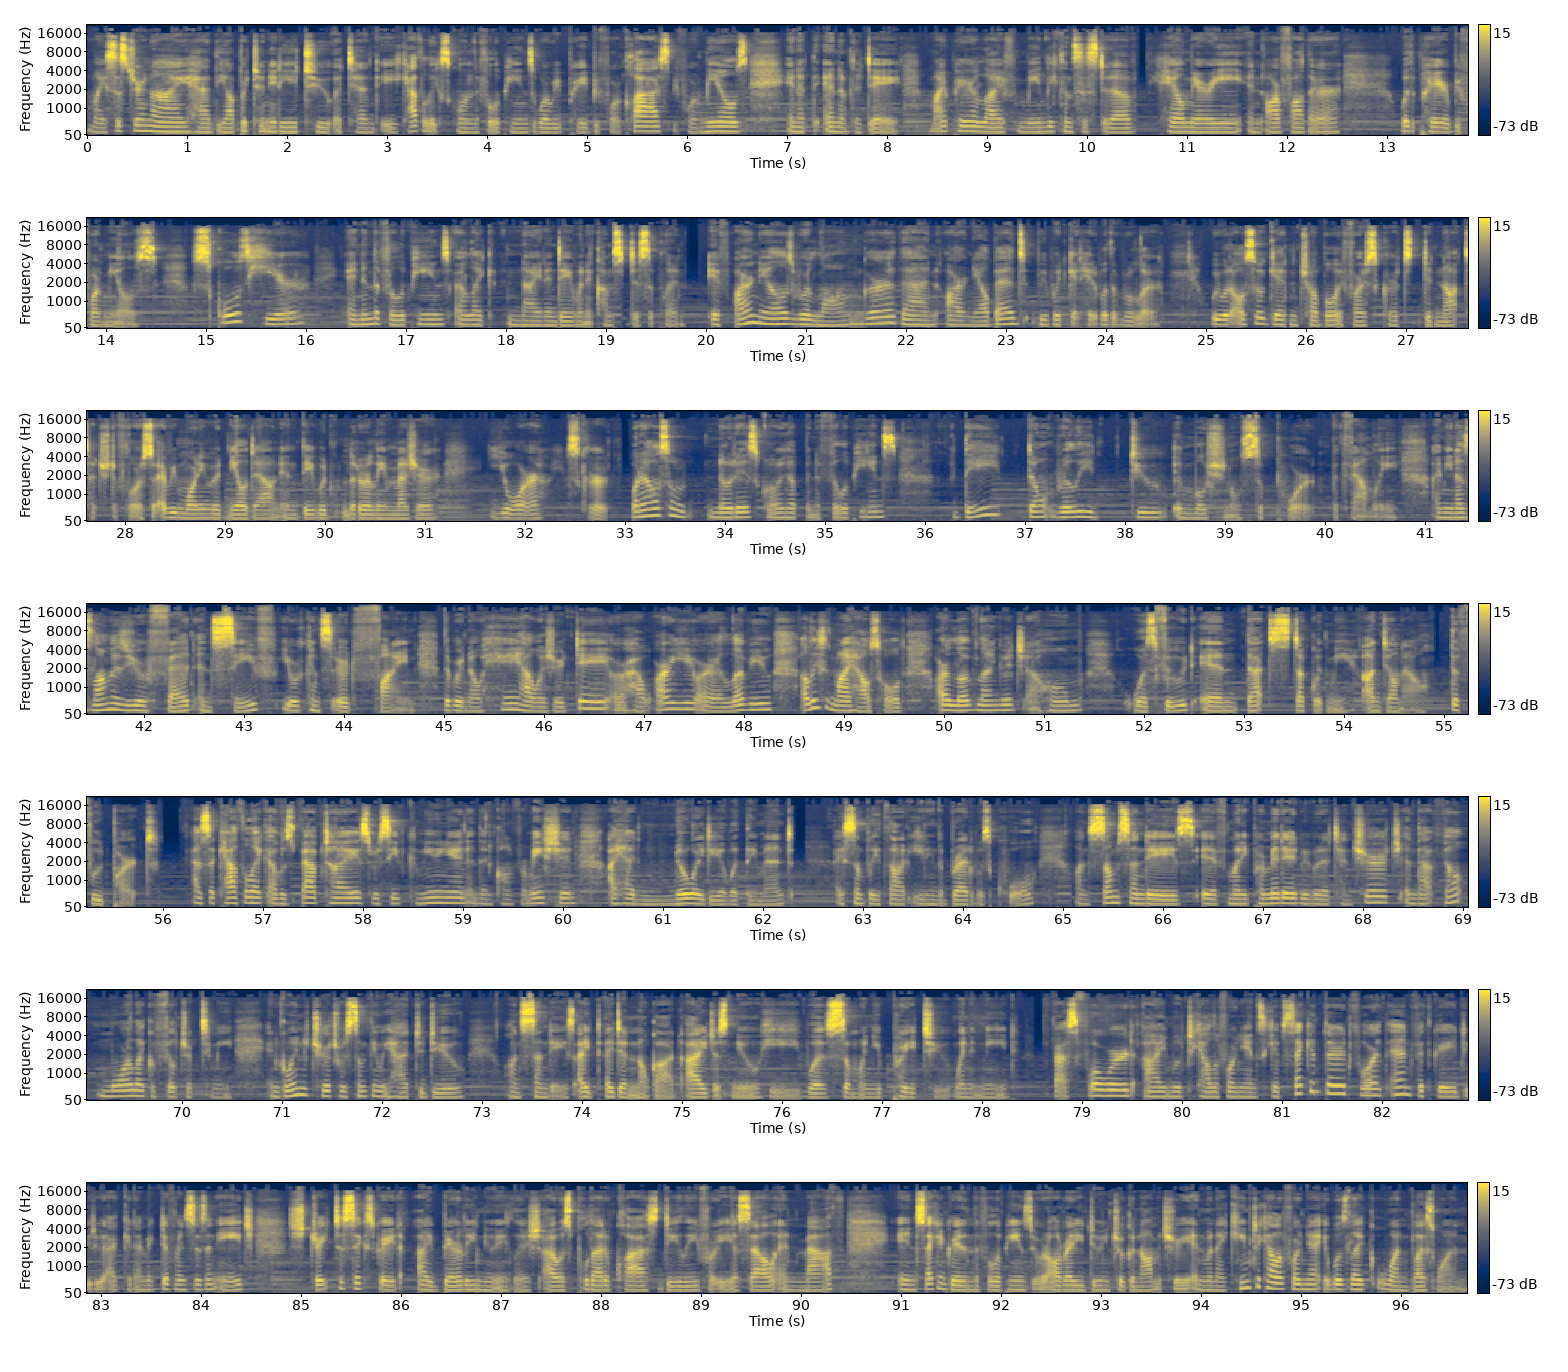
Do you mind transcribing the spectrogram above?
My sister and I had the opportunity to attend a Catholic school in the Philippines where we prayed before class, before meals, and at the end of the day. My prayer life mainly consisted of Hail Mary and Our Father with prayer before meals. Schools here and in the Philippines are like night and day when it comes to discipline. If our nails were longer than our nail beds, we would get hit with a ruler. We would also get in trouble if our skirts did not touch the floor. So every morning we would kneel down and they would literally measure your skirt. What I also noticed growing up in the Philippines, they don't really do emotional support with family. I mean, as long as you're fed and safe, you were considered fine. There were no, hey, how was your day? Or how are you? Or I love you. At least in my household, our love language at home was food, and that stuck with me until now. The food part. As a Catholic, I was baptized, received communion, and then confirmation. I had no idea what they meant. I simply thought eating the bread was cool. On some Sundays, if money permitted, we would attend church, and that felt more like a field trip to me. And going to church was something we had to do on Sundays. I, I didn't know God, I just knew He was someone you prayed to when in need. Fast forward, I moved to California and skipped second, third, fourth, and fifth grade due to academic differences in age. Straight to sixth grade, I barely knew English. I was pulled out of class daily for ESL and math. In second grade in the Philippines, we were already doing trigonometry, and when I came to California, it was like one plus one.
